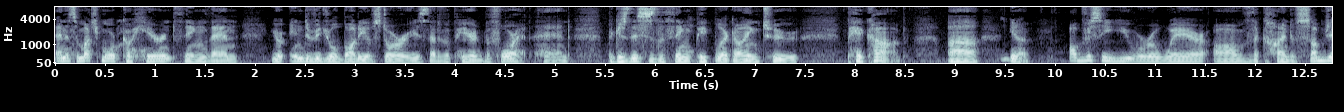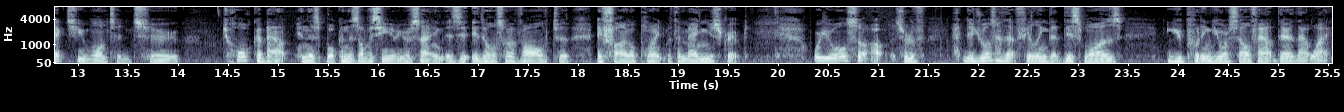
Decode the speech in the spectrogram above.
and it's a much more coherent thing than your individual body of stories that have appeared beforehand, because this is the thing people are going to pick up. Uh, you know, obviously you were aware of the kind of subjects you wanted to talk about in this book, and this obviously you're saying it also evolved to a final point with the manuscript. Were you also uh, sort of did you also have that feeling that this was you putting yourself out there that way?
